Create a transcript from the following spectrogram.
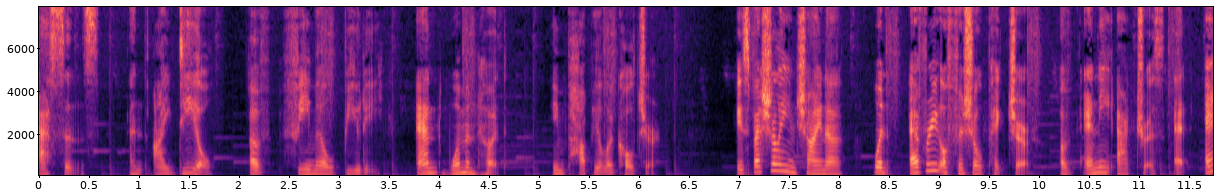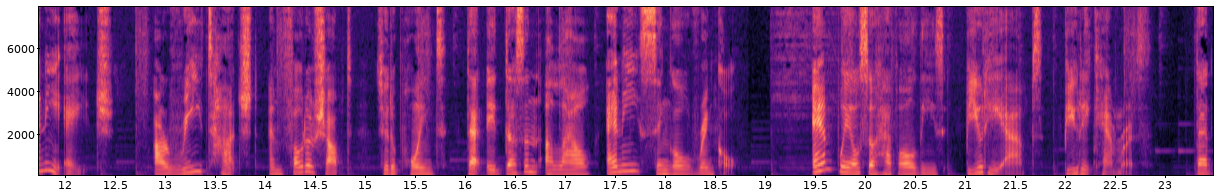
essence an ideal of female beauty and womanhood in popular culture. Especially in China, when every official picture of any actress at any age are retouched and photoshopped to the point that it doesn't allow any single wrinkle. And we also have all these beauty apps, beauty cameras, that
